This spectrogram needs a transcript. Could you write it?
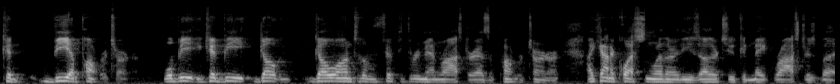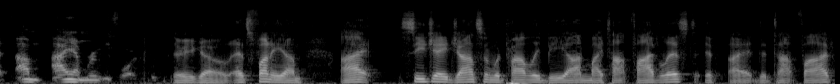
could be a punt returner. Will be it could be go go onto the 53 man roster as a punt returner. I kind of question whether these other two can make rosters, but I'm I am rooting for them. There you go. That's funny. Um, I CJ Johnson would probably be on my top five list if I did top five.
